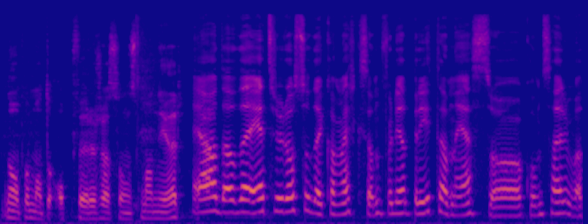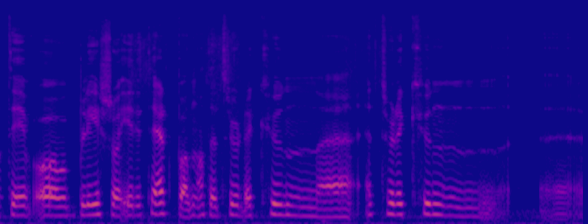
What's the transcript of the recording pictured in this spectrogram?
nå på en måte oppfører seg sånn som han gjør. Ja, da, det, jeg tror også det kan virke sånn, fordi at britene er så konservative og blir så irritert på han at jeg tror det kun eh, Jeg tror det kun eh,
